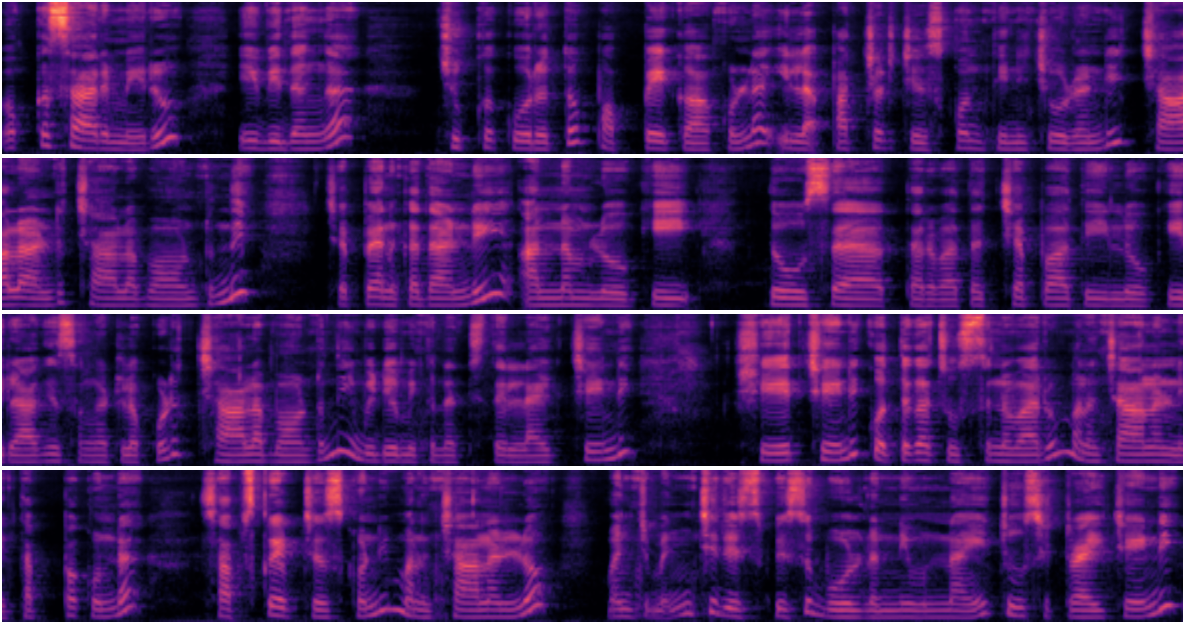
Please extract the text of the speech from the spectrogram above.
ఒక్కసారి మీరు ఈ విధంగా చుక్క కూరతో పప్పే కాకుండా ఇలా పచ్చడి చేసుకొని తిని చూడండి. చాలా అంటే చాలా బాగుంటుంది. చెప్పాను కదా అండి అన్నంలోకి దోశ తర్వాత చపాతీలోకి రాగి సంగట్లో కూడా చాలా బాగుంటుంది. ఈ వీడియో మీకు నచ్చితే లైక్ చేయండి. షేర్ చేయండి. కొత్తగా చూస్తున్న వారు మన ఛానల్ని తప్పకుండా సబ్స్క్రైబ్ చేసుకోండి. మన ఛానల్లో మంచి మంచి రెసిపీస్ బోల్డ్ అన్నీ ఉన్నాయి. చూసి ట్రై చేయండి.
